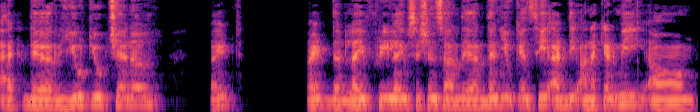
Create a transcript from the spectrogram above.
at their youtube channel right? Right? The live free live sessions are there. Then you can see at the Unacademy um,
